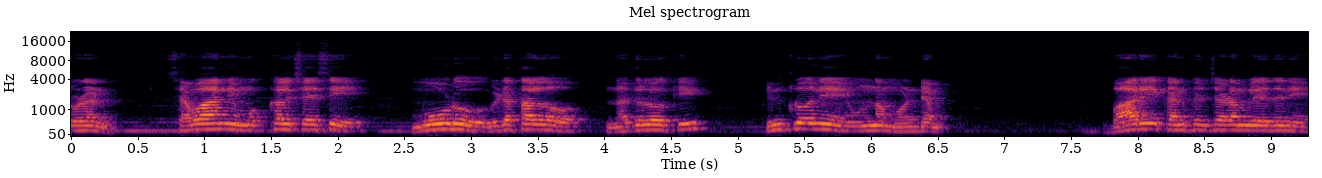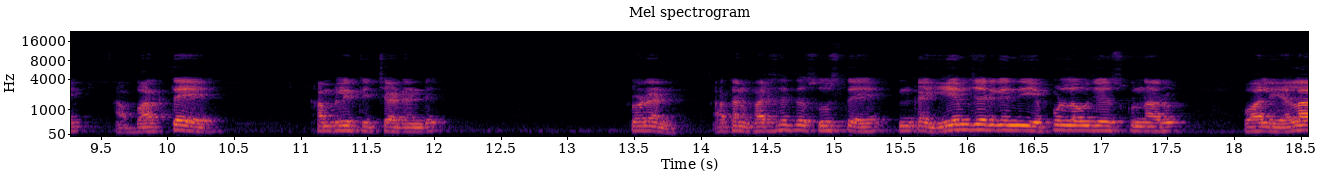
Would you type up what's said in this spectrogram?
చూడండి. శవాన్ని ముక్కలు చేసి మూడు విడతల్లో నదిలోకి ఇంట్లోనే ఉన్న మొండెం. భార్య కనిపించడం లేదని ఆ భర్తే కంప్లీట్ ఇచ్చాడండి. చూడండి. అతని పరిస్థితి చూస్తే ఇంకా ఏం జరిగింది ఎప్పుడు లవ్ చేసుకున్నారు వాళ్ళు ఎలా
